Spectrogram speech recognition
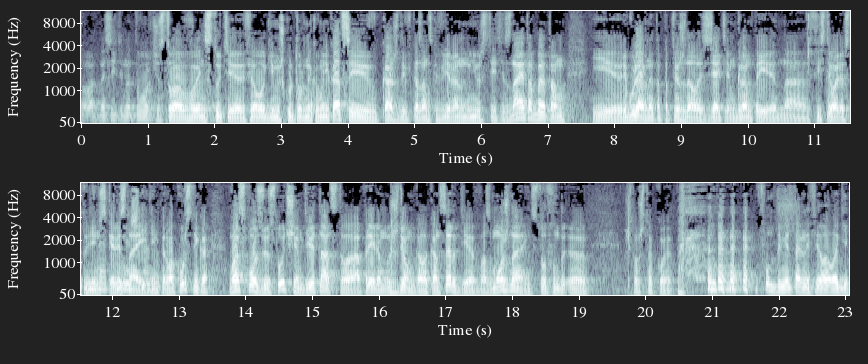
Ну, относительно творчества в Институте филологии и межкультурной коммуникации, каждый в Казанском федеральном университете знает об этом, и регулярно это подтверждалось взятием гран-при на фестивалях «Студенческая да, весна» и День первокурсника. Воспользуюсь случаем, 19 апреля мы ждем гала-концерт, где, возможно, Институт фунда... Что ж такое? Фундаментальной филологии,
